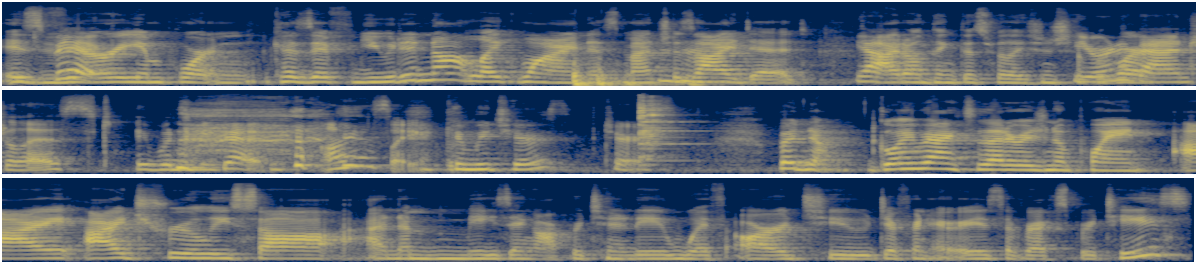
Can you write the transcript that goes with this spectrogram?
is very important. Because if you did not like wine as much as I did, Mm-hmm. Yeah. I don't think this relationship You're an work. evangelist. It wouldn't be good, honestly. Can we cheers? Cheers. But no, going back to that original point, I I truly saw an amazing opportunity with our two different areas of expertise.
